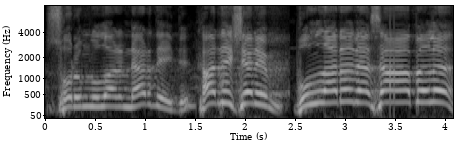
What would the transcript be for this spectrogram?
sorumlular neredeydi? Kardeşlerim bunların hesabını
